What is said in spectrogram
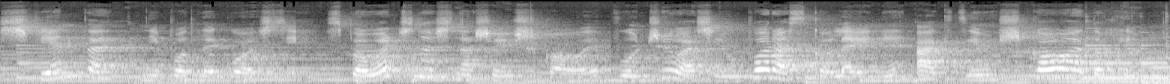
Święta Niepodległości społeczność naszej szkoły włączyła się po raz kolejny akcję Szkoła do hymnu.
